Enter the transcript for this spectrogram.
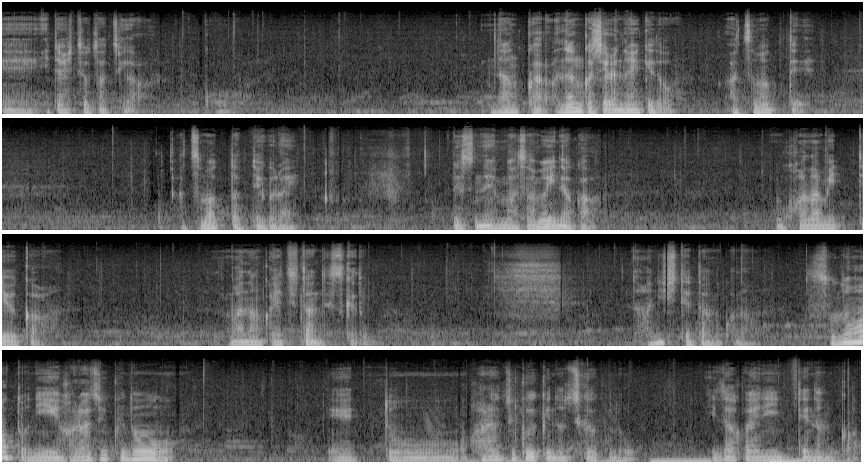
えー、いた人たちがこうなんかなんか知らないけど集まって集まったっていうぐらいですね。まあ寒い中お花見っていうかまあなんかやってたんですけど。何してたのかな。その後に原宿のえっと原宿駅の近くの居酒屋に行ってなんか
